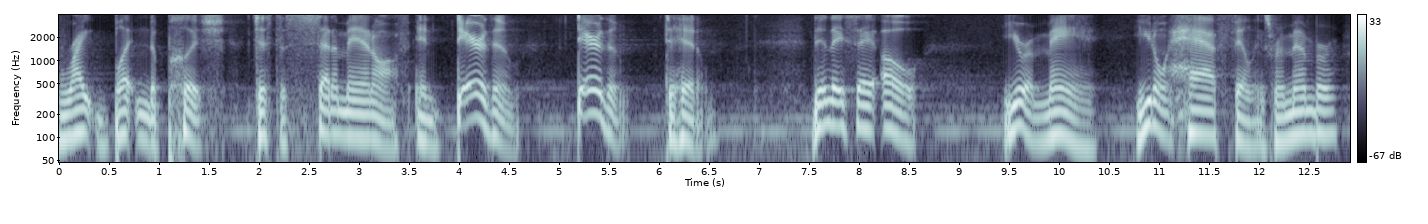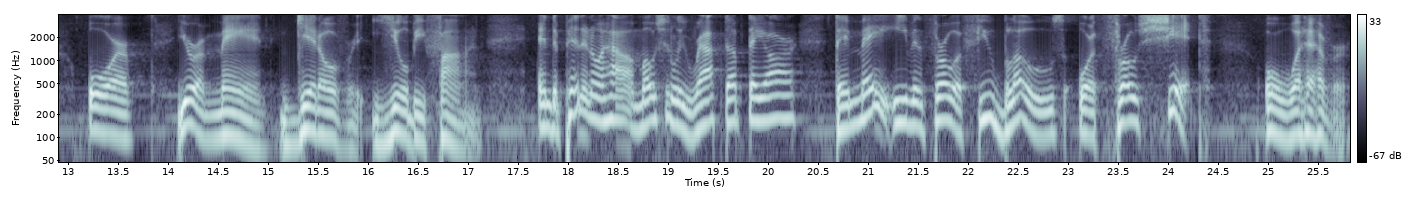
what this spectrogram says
right button to push just to set a man off and dare them, dare them to hit him. Then they say, Oh, you're a man. You don't have feelings, remember? Or you're a man. Get over it. You'll be fine. And depending on how emotionally wrapped up they are, they may even throw a few blows or throw shit or whatever.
